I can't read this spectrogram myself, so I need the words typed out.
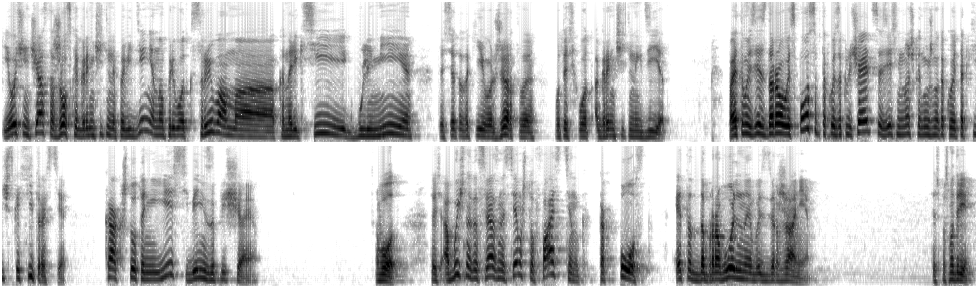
И очень часто жесткое ограничительное поведение, оно приводит к срывам, э, к анорексии, к булимии. То есть это такие вот жертвы вот этих вот ограничительных диет. Поэтому здесь здоровый способ такой заключается, здесь немножко нужно такой тактической хитрости. Как что-то не есть, себе не запрещая. Вот. То есть обычно это связано с тем, что фастинг, как пост, это добровольное воздержание. То есть посмотри,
